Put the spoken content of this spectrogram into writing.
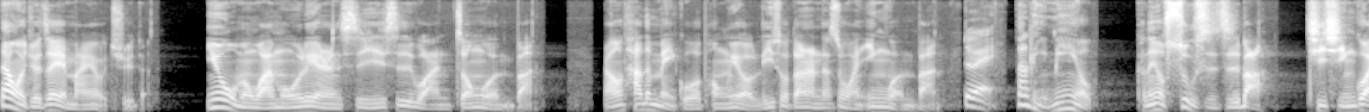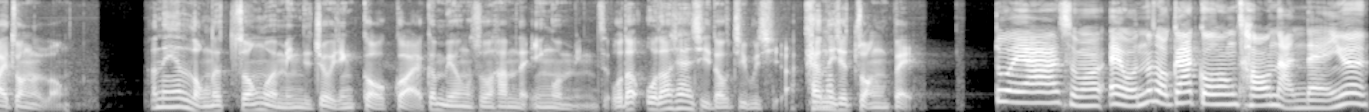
但我觉得这也蛮有趣的，因为我们玩《魔物猎人》实际是玩中文版，然后他的美国朋友理所当然都是玩英文版，对，那里面有可能有数十只吧。奇形怪状的龙，那那些龙的中文名字就已经够怪，更不用说他们的英文名字，我到我到现在其实都记不起来。还有那些装备，对啊，什么？哎，我那时候跟他沟通超难的，因为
